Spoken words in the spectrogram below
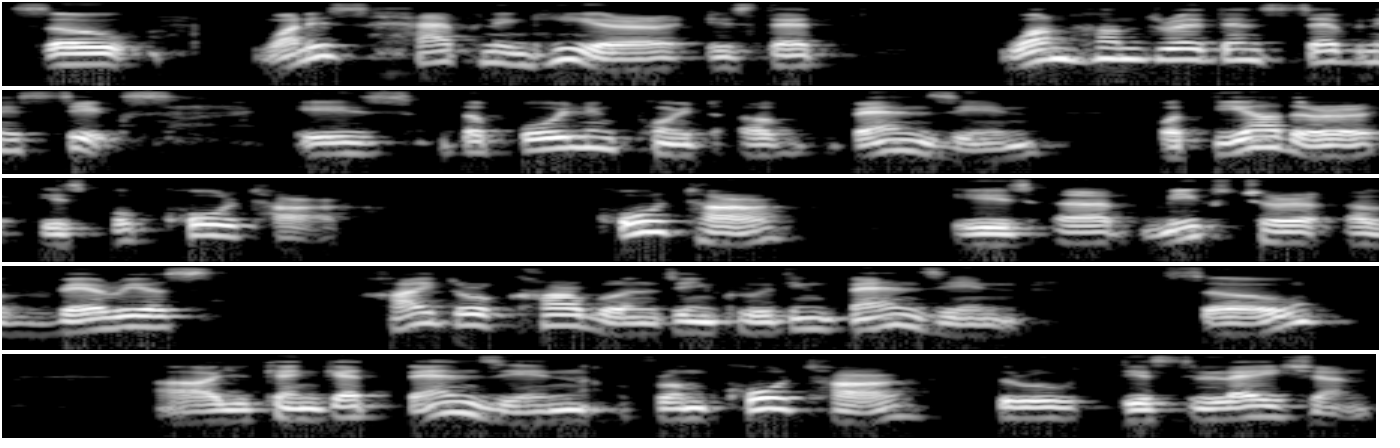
So what is happening here is that 176 is the boiling point of benzene but the other is for coal tar. Coal tar is a mixture of various hydrocarbons including benzene. So uh, you can get benzene from coal tar through distillation.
